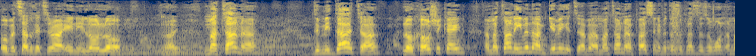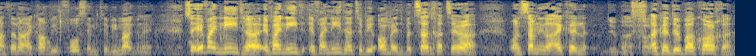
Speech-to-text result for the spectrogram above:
or betzad chetzera ini, lo lo, right? Matana, the midata, lo kol shekain, a matana, even though I'm giving it to her, but a matana, a person, if a person doesn't want a matana, I can't be, force him to be magnet. So if I need her, if I need, if I need her to be omed betzad chetzera, on something that I can Do bar I can do Bal Korcha.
